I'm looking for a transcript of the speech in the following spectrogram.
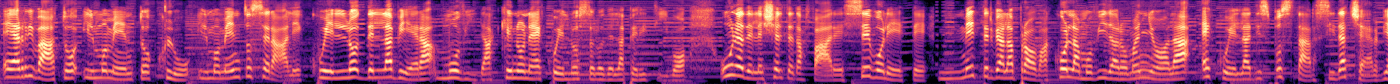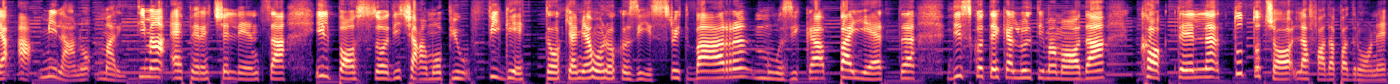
È arrivato il momento clou, il momento serale, quello della vera movida, che non è quello solo dell'aperitivo. Una delle scelte da fare se volete mettervi alla prova con la movida romagnola è quella di spostarsi da Cervia a Milano Marittima. È per eccellenza il posto, diciamo, più fighetto, chiamiamolo così, street bar, musica, paillette, discoteche all'ultima moda, cocktail, tutto ciò la fa da padrone.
